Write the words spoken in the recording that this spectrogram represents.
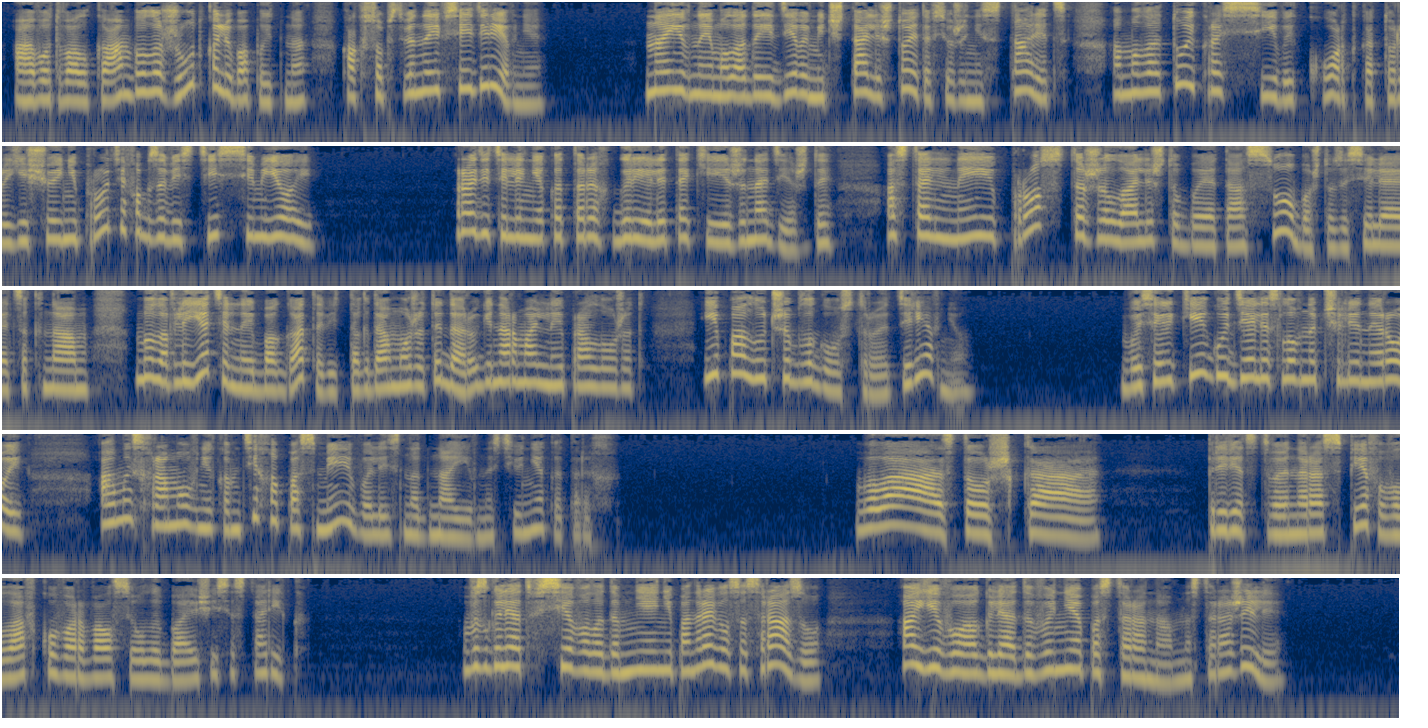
А вот волкам было жутко любопытно, как, собственно, и всей деревне. Наивные молодые девы мечтали, что это все же не старец, а молодой красивый корт, который еще и не против обзавестись семьей. Родители некоторых грели такие же надежды — Остальные просто желали, чтобы эта особа, что заселяется к нам, была влиятельна и богата, ведь тогда, может, и дороги нормальные проложат, и получше благоустроят деревню. Васильки гудели, словно пчелиный рой, а мы с храмовником тихо посмеивались над наивностью некоторых. «Властушка!» Приветствуя нараспев, в лавку ворвался улыбающийся старик. Взгляд Всеволода мне не понравился сразу, а его оглядывание по сторонам насторожили.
